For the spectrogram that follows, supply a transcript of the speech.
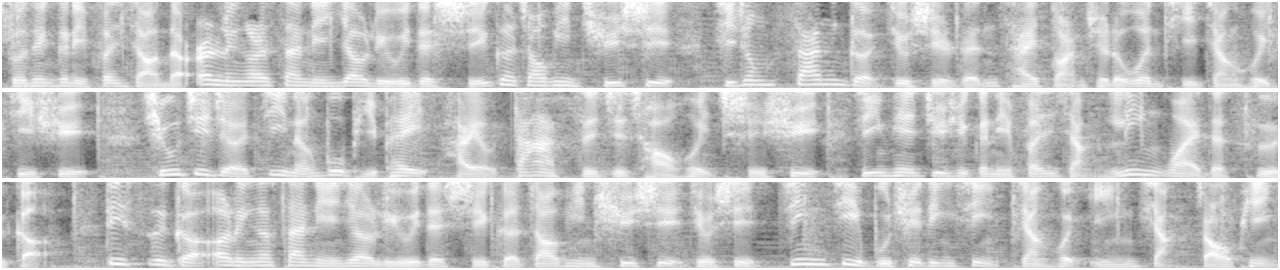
昨天跟你分享的二零二三年要留意的十个招聘趋势。其中三个就是人才短缺的问题将会继续，求职者技能不匹配，还有大辞职潮会持续。今天继续跟你分享另外的四个。第四个，二零二三年要留意的十个招聘趋势就是经济不确定性将会影响招聘。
